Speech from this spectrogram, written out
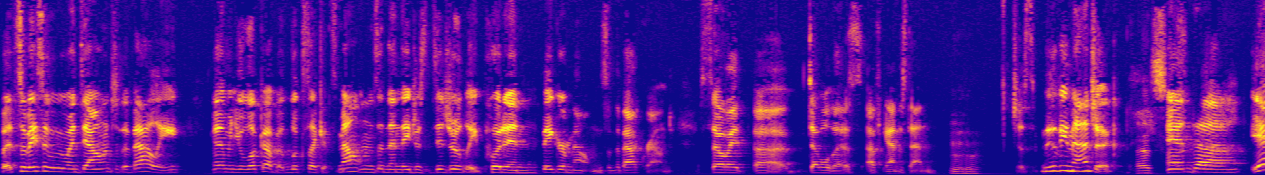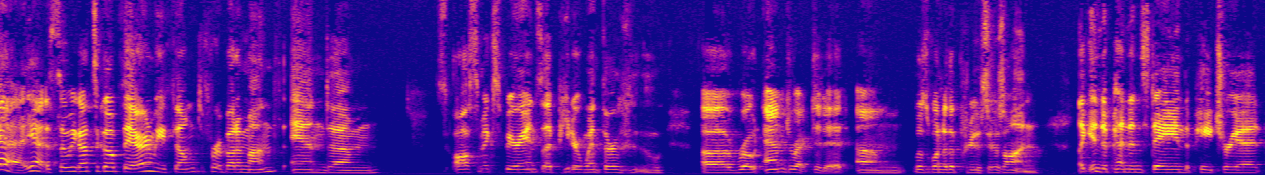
But so basically, we went down to the valley, and when you look up, it looks like it's mountains, and then they just digitally put in bigger mountains in the background. So it uh, doubled as Afghanistan. hmm Just movie magic. That's And uh, yeah, yeah. So we got to go up there and we filmed for about a month, and um, awesome experience. Uh, Peter Winther, who uh, wrote and directed it, um, was one of the producers on like Independence Day and The Patriot,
